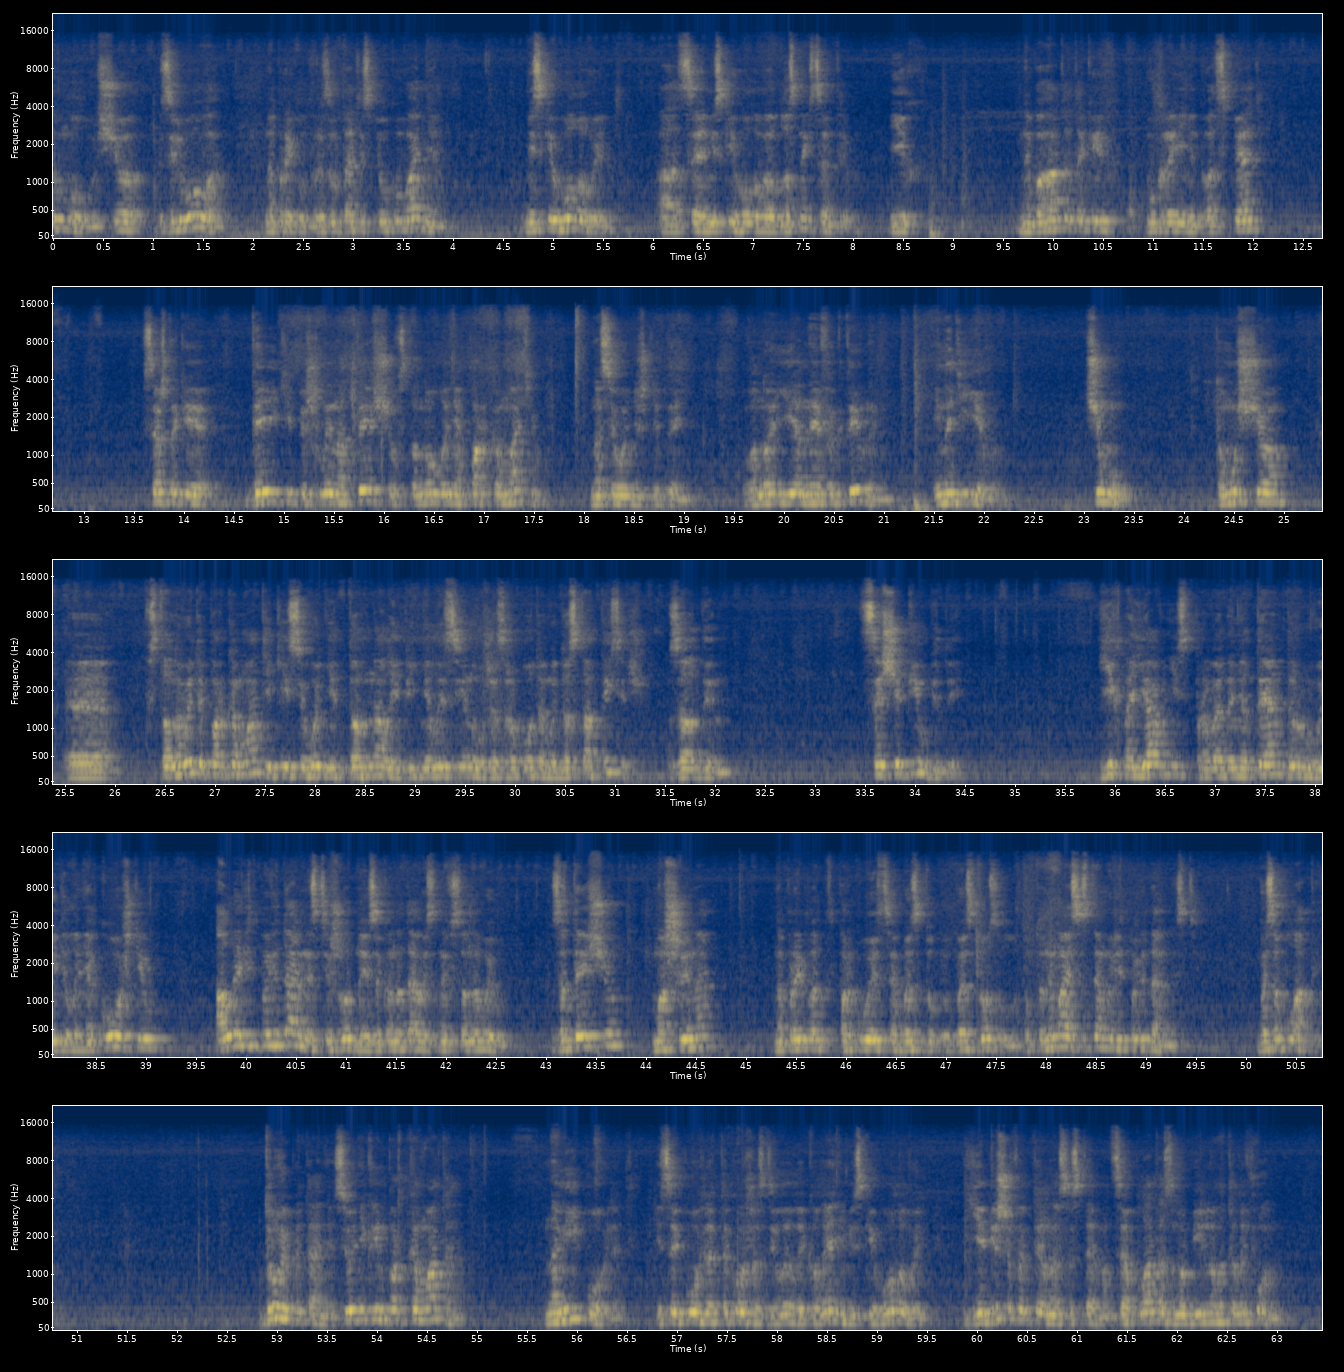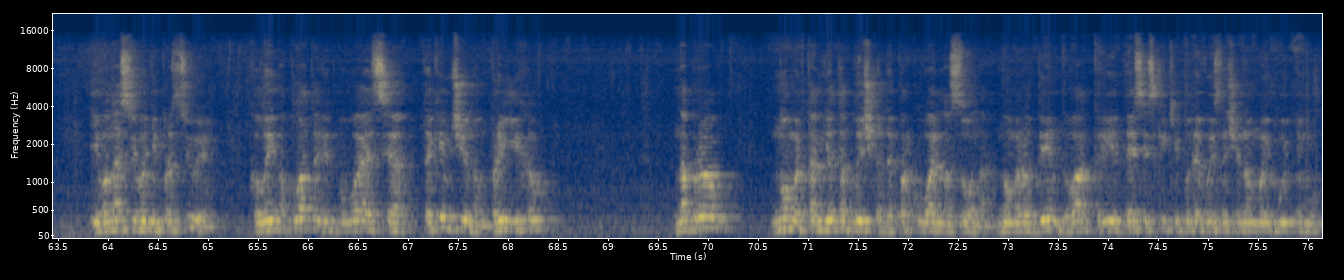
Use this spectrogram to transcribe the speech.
умову, що зі Львова, наприклад, в результаті спілкування міські голови, а це міські голови обласних центрів, їх небагато таких в Україні 25. Все ж таки деякі пішли на те, що встановлення паркоматів на сьогоднішній день воно є неефективним і недієвим. Чому? Тому що е, встановити паркомат, який сьогодні догнали і підняли ціну вже з роботами до 100 тисяч за один, це ще півбіди. Їх наявність, проведення тендеру, виділення коштів, але відповідальності жодної законодавець не встановив за те, що машина, наприклад, паркується без, без дозволу. Тобто немає системи відповідальності, без оплати. Друге питання. Сьогодні, крім паркомата, на мій погляд, і цей погляд також розділили колеги, міські голови, є більш ефективна система це оплата з мобільного телефону. І вона сьогодні працює. Коли оплата відбувається таким чином, приїхав, набрав номер, там є табличка, де паркувальна зона, номер 1, 2, 3, 10, скільки буде визначено в майбутньому.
